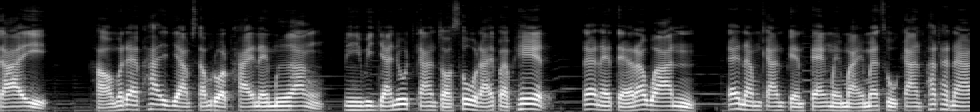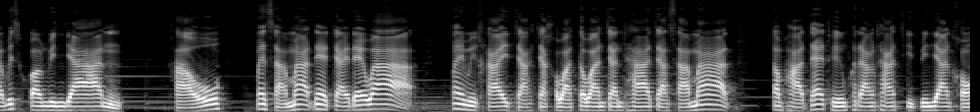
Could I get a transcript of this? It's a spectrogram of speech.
ใจ เขาไม่ได้พยายามสำรวจภายในเมือง มีวิญญาณยุทธการต่อสู้หลายประเภท และในแต่ละวัน ได้นำการเปลี่ยนแปลงใหม่ๆ มาสู่การพัฒนาวิศวกรวิญญาณ เขาไม่สามารถแน่ใจได้ว่า ไม่มีใครจากจักรวรรดิตะวันจันทราจะสามารถสัมผัสได้ถึงพลังทางจิตวิญญาณของ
